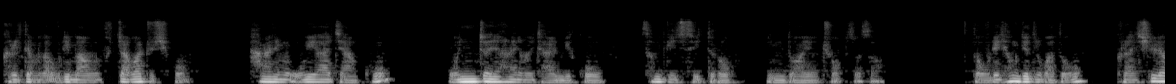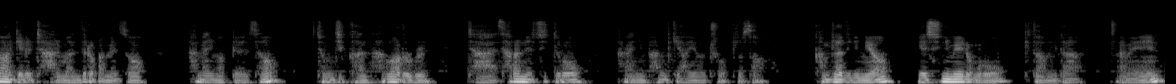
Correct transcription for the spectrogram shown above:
그럴 때마다 우리 마음을 붙잡아 주시고 하나님을 오해하지 않고 온전히 하나님을 잘 믿고 섬길 수 있도록 인도하여 주옵소서. 또 우리 형제들과도 그러한 신뢰관계를 잘 만들어가면서 하나님 앞에서 정직한 하루하루를 잘 살아낼 수 있도록 하나님 함께하여 주옵소서. 감사드리며 예수님의 이름으로 기도합니다. 아멘.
